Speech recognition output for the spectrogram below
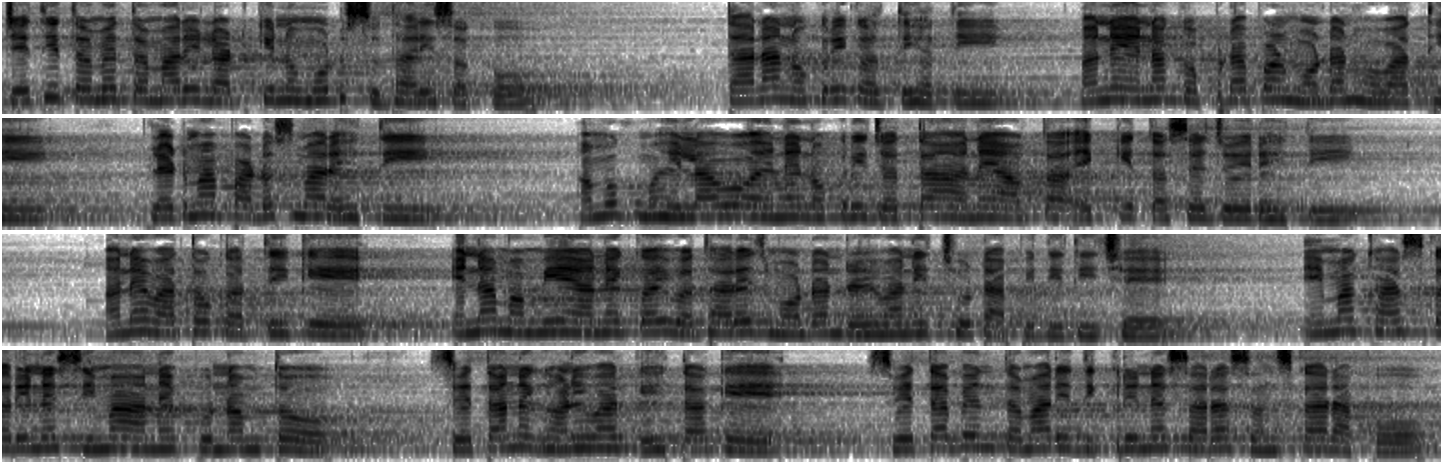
જેથી તમે તમારી લટકીનું મૂડ સુધારી શકો. તારા નોકરી કરતી હતી અને એના કપડાં પણ મોડર્ન હોવાથી ફ્લેટમાં પાડોશમાં રહેતી અમુક મહિલાઓ એને નોકરી જતા અને આવતા એકી તસે જોઈ રહેતી. અને વાતો કરતી કે એના મમ્મીએ આને કંઈ વધારે જ મોડર્ન રહેવાની છૂટ આપી દીધી છે. એમાં ખાસ કરીને સીમા અને પૂનમ તો શ્વેતાને ઘણીવાર કહેતા કે, શ્વેતાબેન, તમારી દીકરીને સારા સંસ્કાર આપો.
